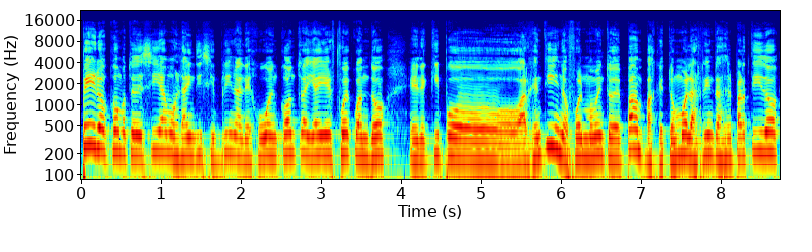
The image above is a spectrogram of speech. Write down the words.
pero como te decíamos, la indisciplina le jugó en contra y ahí fue cuando el equipo argentino, fue el momento de Pampas que tomó las riendas del partido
